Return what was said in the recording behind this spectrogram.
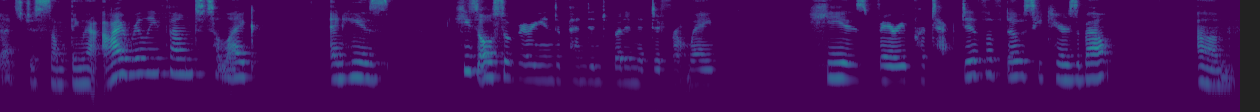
that's just something that I really found to like. And he is he's also very independent but in a different way. He is very protective of those he cares about. Um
